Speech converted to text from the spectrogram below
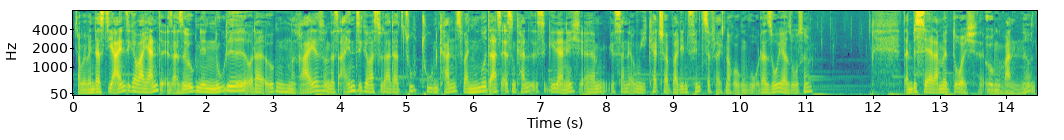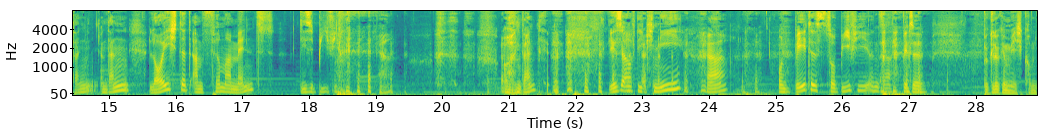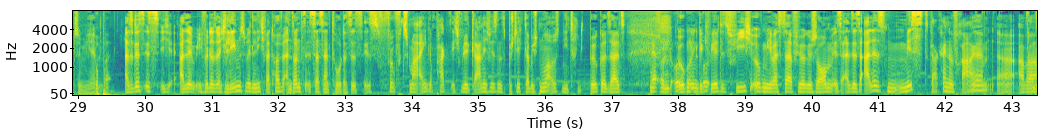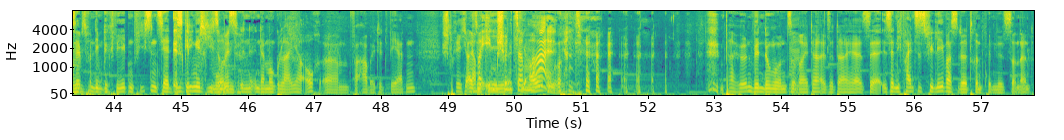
aber wenn das die einzige Variante ist, also irgendeine Nudel oder irgendein Reis und das einzige, was du da dazu tun kannst, weil nur das essen kannst, ist, geht ja nicht, ähm, ist dann irgendwie Ketchup, weil den findest du vielleicht noch irgendwo oder Sojasauce dann bist du ja damit durch irgendwann. Ne? Und, dann, und dann leuchtet am Firmament diese Beefy. ja. Und dann gehst du auf die Knie ja, und betest zur Beefy und sagst, bitte beglücke mich, komm zu mir. Also das ist, ich, also ich würde solche Lebensmittel nicht verteufeln, ansonsten ist das ja tot. Das ist, ist 50 Mal eingepackt. Ich will gar nicht wissen, es besteht, glaube ich, nur aus Nitritbökelsalz. Ja, und, und, Irgendein gequältes Viech, irgendwie, was dafür gestorben ist. Also das ist alles Mist, gar keine Frage. aber und selbst von dem gequälten Viech sind es ja die Dinge, die Momente. sonst in, in der Mongolei ja auch ähm, verarbeitet werden. Sprich also ja, aber die, eben schön zermahlen. ein paar Hirnwindungen und so mhm. weiter. Also daher ist ja, ist ja nicht feinstes Filet, was du da drin findest, sondern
